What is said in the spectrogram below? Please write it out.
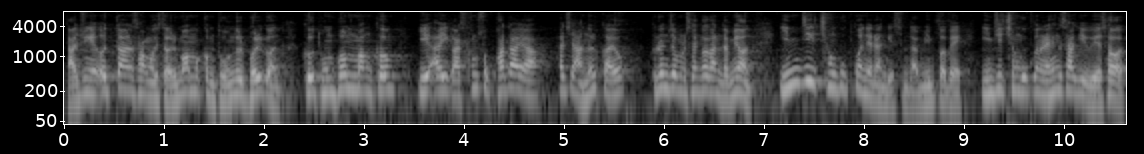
나중에 어떠한 상황에서 얼마만큼 돈을 벌건 그 돈 번 만큼 이 아이가 상속받아야 하지 않을까요? 그런 점을 생각한다면 인지청구권이라는 게 있습니다. 민법에 인지청구권을 행사하기 위해서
